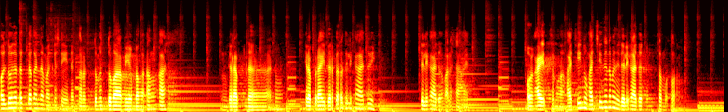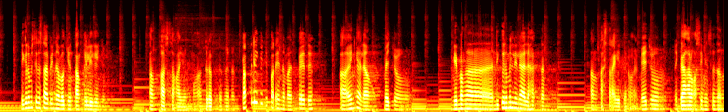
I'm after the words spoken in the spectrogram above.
although nadagdagan naman kasi nagkaroon dum- dumami yung mga angkas, yung grab na ano, grab rider pero delikado eh. Delikado para sa akin. Or kahit sa mga kahit sino, kahit sino naman eh, delikado sa motor. Hindi ko naman sinasabi na wag yung tangkilikin yung angkas sa kayong mga grab na ganun. Kakilikin nyo pa rin naman. Pwede. Uh, ayun nga lang, medyo may mga, hindi ko naman nilalahat ng angkas rider. Medyo nagkakaroon kasi minsan ng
